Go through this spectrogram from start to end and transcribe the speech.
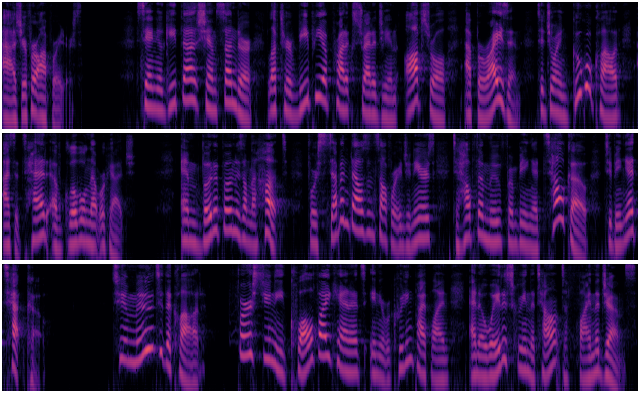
Azure for operators. Sanyogita Shamsunder left her VP of Product Strategy and Ops role at Verizon to join Google Cloud as its head of Global Network Edge. And Vodafone is on the hunt for 7,000 software engineers to help them move from being a telco to being a techco. To move to the cloud, first you need qualified candidates in your recruiting pipeline and a way to screen the talent to find the gems.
